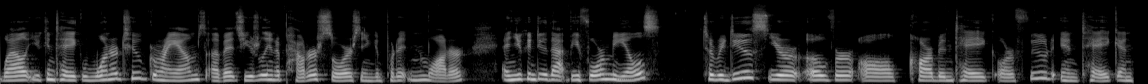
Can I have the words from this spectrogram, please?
Well, you can take one or two grams of it, it's usually in a powder source, and you can put it in water. And you can do that before meals to reduce your overall carb intake or food intake. And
